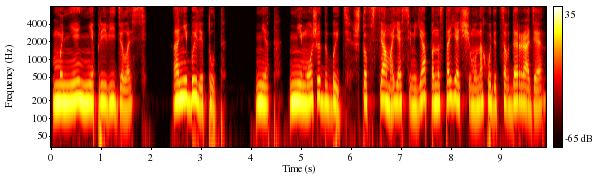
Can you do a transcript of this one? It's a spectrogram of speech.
Мне не привиделось. Они были тут. Нет, не может быть, что вся моя семья по-настоящему находится в Дерраде.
